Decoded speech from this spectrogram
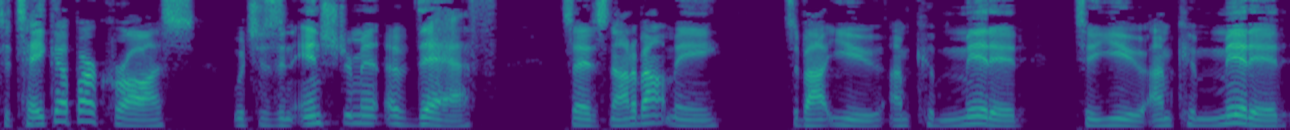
to take up our cross, which is an instrument of death. Say, it's not about me, it's about you. I'm committed to you. I'm committed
